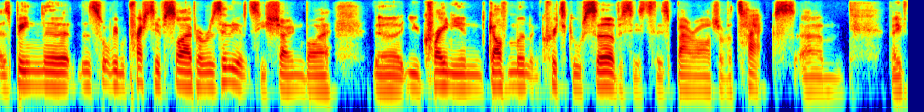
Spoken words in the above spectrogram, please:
has been the, the sort of impressive cyber resiliency shown by the Ukrainian government and critical services to this barrage of attacks. Um, they've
